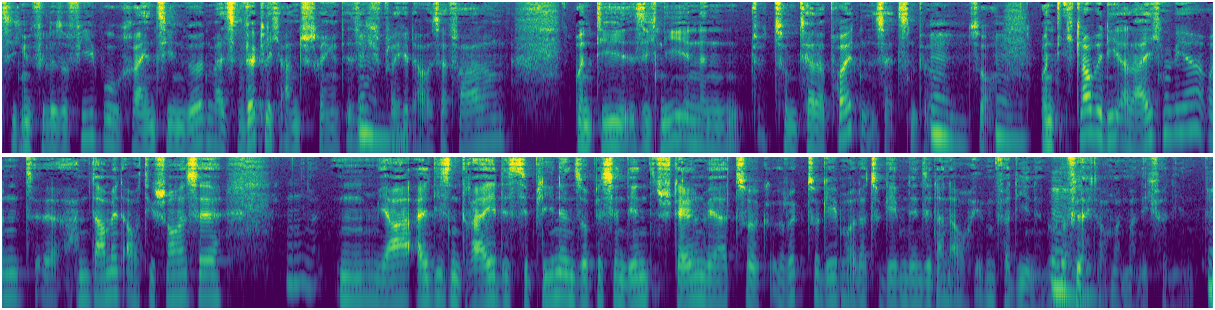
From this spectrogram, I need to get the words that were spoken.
sich ein Philosophiebuch reinziehen würden, weil es wirklich anstrengend ist. Ich mhm. spreche da aus Erfahrung und die sich nie in den, zum Therapeuten setzen würden. Mm. So. Mm. Und ich glaube, die erreichen wir und äh, haben damit auch die Chance, mm, ja, all diesen drei Disziplinen so ein bisschen den Stellenwert zurückzugeben oder zu geben, den sie dann auch eben verdienen oder mm. vielleicht auch manchmal nicht verdienen. Mm.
